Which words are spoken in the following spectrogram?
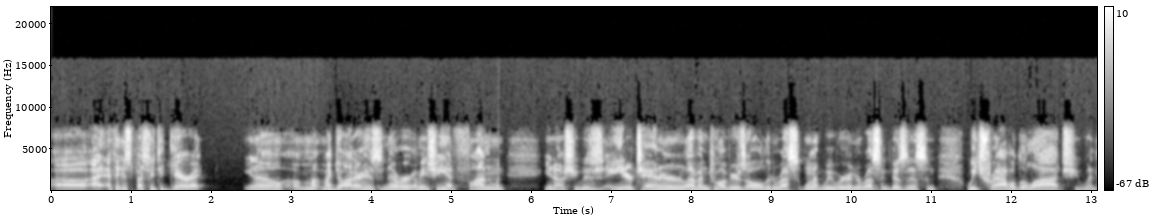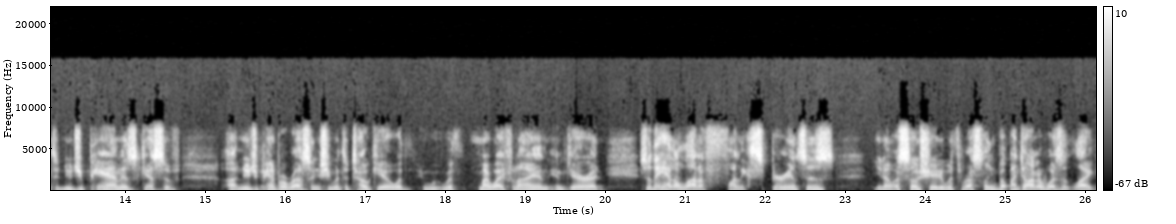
Uh, I, I think especially to Garett. You know, uh, my, my, daughter has never. I mean, she had fun when, you know, she was eight or ten or 11, 12 years old and wrestling when we were in the wrestling business, and we traveled a lot. She went to New Japan as guest of uh, New Japan Pro Wrestling. She went to Tokyo with with my wife and I and, and Garett. So they had a lot of fun experiences, you know, associated with wrestling. But my daughter wasn't like,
